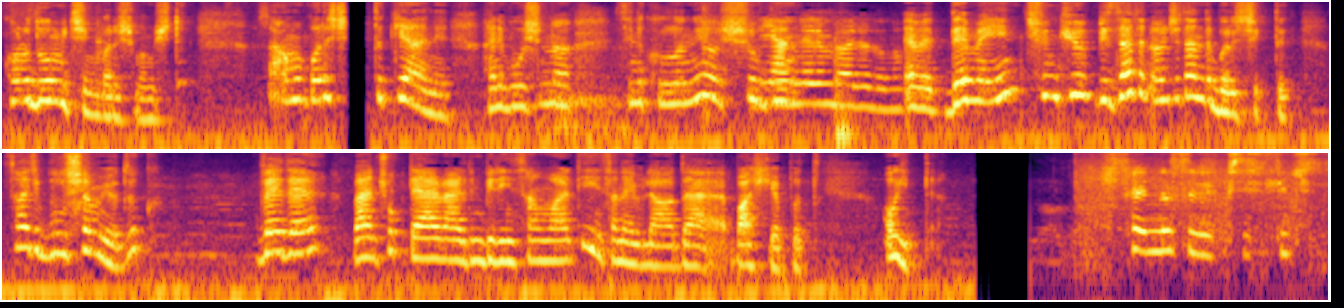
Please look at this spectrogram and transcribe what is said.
Koruduğum için barışmamıştık. Ama barıştık yani. Hani boşuna seni kullanıyor şu bu. Diyenlerin böyle dolu. Evet demeyin çünkü biz zaten önceden de barışıktık. Sadece buluşamıyorduk. Ve de ben çok değer verdiğim bir insan vardı ya insan evladı başyapıt. O gitti. Sen nasıl bir pisliksin?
